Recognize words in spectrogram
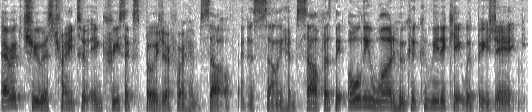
Eric Chu is trying to increase exposure for himself and is selling himself as the only one who can communicate with Beijing.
